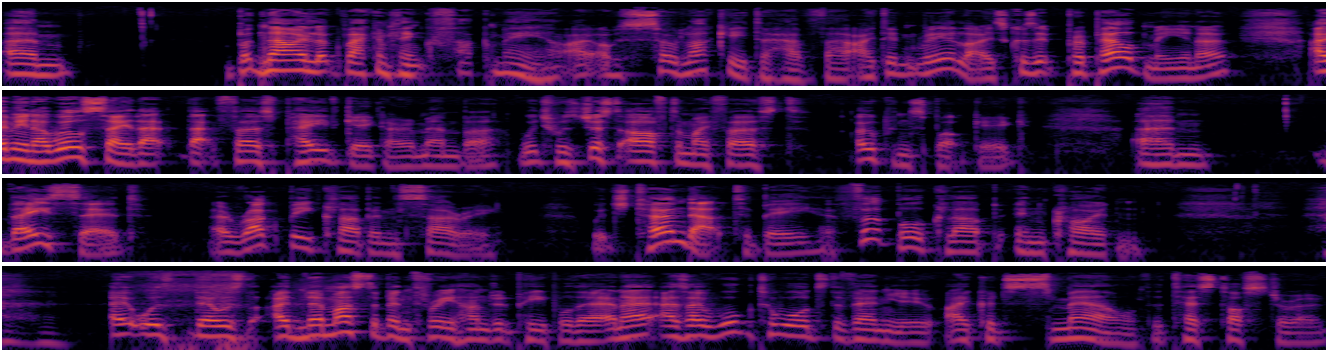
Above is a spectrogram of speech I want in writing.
Um, but now I look back and think, fuck me, I, I was so lucky to have that. I didn't realize because it propelled me, you know. I mean, I will say that that first paid gig I remember, which was just after my first open spot gig, um, they said a rugby club in Surrey, which turned out to be a football club in Croydon. It was there was there must have been 300 people there, and I, as I walked towards the venue, I could smell the testosterone.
